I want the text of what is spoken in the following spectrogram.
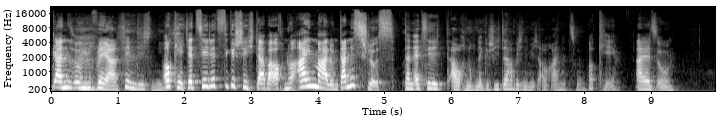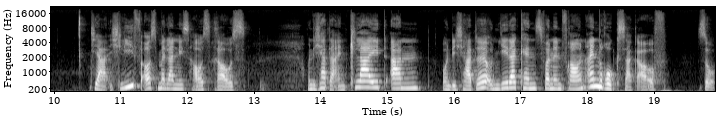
ganz unfair. Finde ich nicht. Okay, ich erzähle jetzt die Geschichte, aber auch nur einmal und dann ist Schluss. Dann erzähle ich auch noch eine Geschichte, habe ich nämlich auch eine zu. Okay, also. Tja, ich lief aus Melanies Haus raus. Und ich hatte ein Kleid an und ich hatte, und jeder kennt es von den Frauen, einen Rucksack auf. So.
